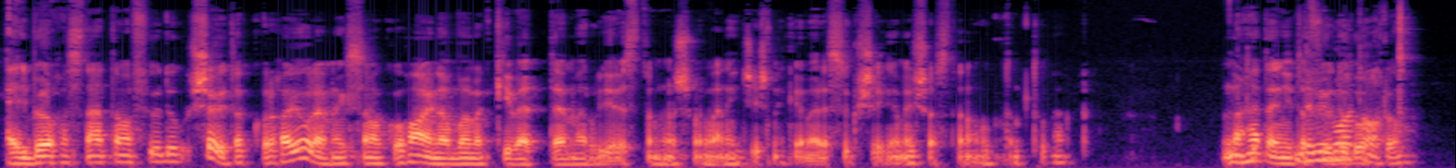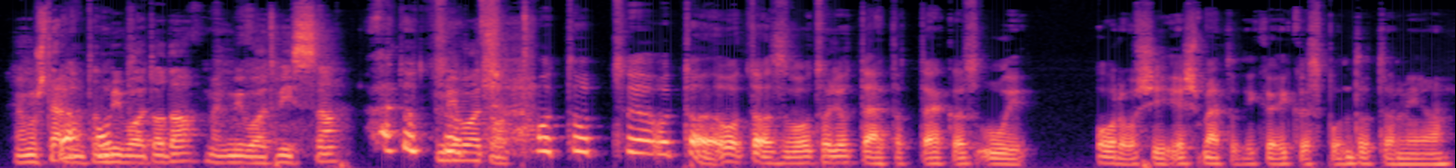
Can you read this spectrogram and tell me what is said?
egyből használtam a füldug, sőt, akkor, ha jól emlékszem, akkor hajnalban meg kivettem, mert úgy éreztem, hogy most meg már nincs is nekem erre szükségem, és aztán aludtam tovább. Na hát ennyit De a füldugokról. Mert most elmondtad, ja, mi volt oda, meg mi volt vissza. Hát ott, mi ott, volt? Ott, ott, ott, ott, ott az volt, hogy ott átadták az új orvosi és metodikai központot, ami a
